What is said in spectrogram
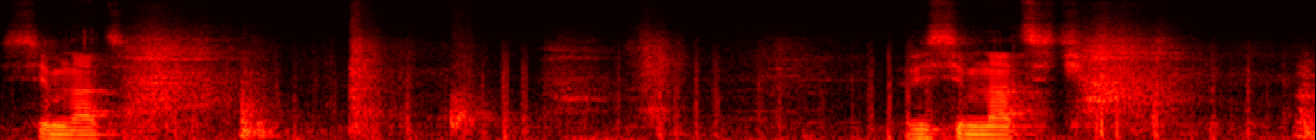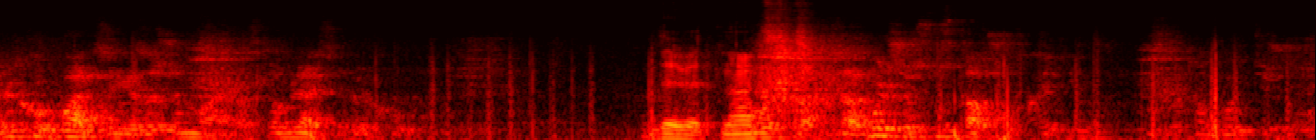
Сімнадцять. Вісімнадцять. Наверху пальці не зажимай, розслабляйся вверху. 19. Да, больше сустав, чтобы ходил. Будет тяжело.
